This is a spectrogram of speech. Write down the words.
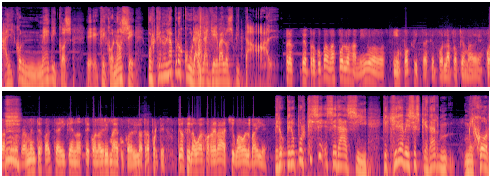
ahí con médicos eh, que conoce, ¿por qué no la procura y la lleva al hospital? Pero se preocupa más por los amigos hipócritas que por la propia madre. Cuando realmente falta ahí que no esté con lágrimas de cocodrilo atrás, porque yo sí la voy a correr a Chihuahua el baile. Pero, pero ¿por qué se- será así? Que quiere a veces quedar mejor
